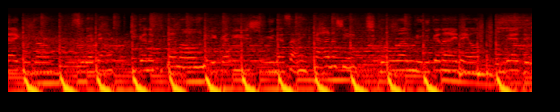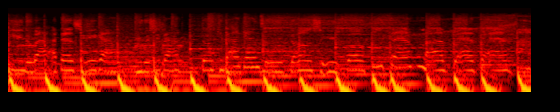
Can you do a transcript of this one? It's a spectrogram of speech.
たいこと全て聞かなくても理解しなさい悲しい思考は見抜かないでよ。触れていいのは私が許した。時だけずっと尻尾振って待ってて。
